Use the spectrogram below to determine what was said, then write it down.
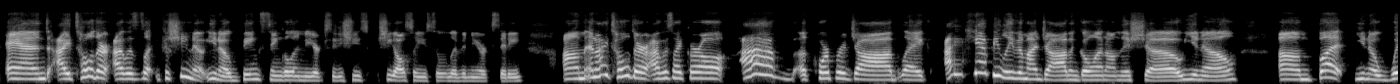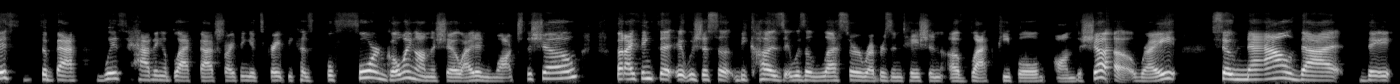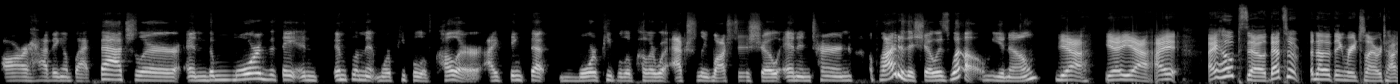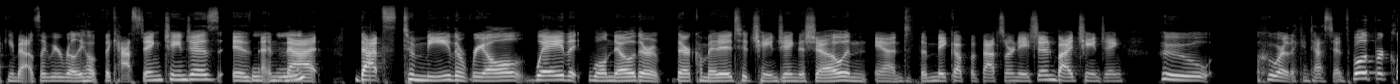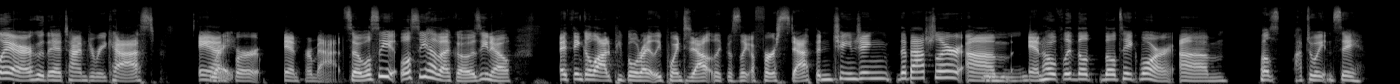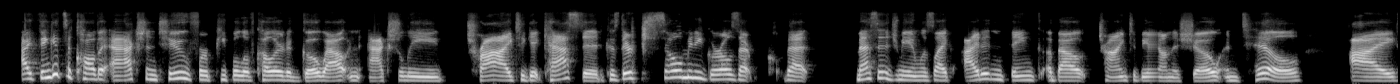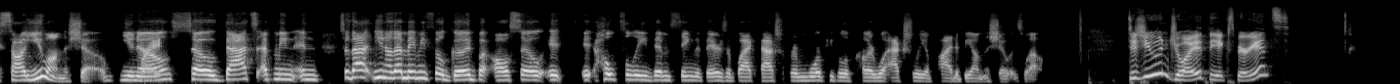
And I told her I was like, because she know, you know, being single in New York City, she's she also used to live in New York City. Um, and I told her I was like, girl, I have a corporate job. Like, I can't be leaving my job and going on this show, you know. Um, but you know, with the back with having a black bachelor, I think it's great because before going on the show, I didn't watch the show but I think that it was just a, because it was a lesser representation of Black people on the show, right? So now that they are having a Black bachelor, and the more that they in, implement more people of color, I think that more people of color will actually watch the show and in turn apply to the show as well, you know? Yeah, yeah, yeah. I I hope so. That's what another thing Rachel and I were talking about. It's like we really hope the casting changes is Mhm. and that that's to me the real way that we'll know they're they're committed to changing the show and and the makeup of Bachelor Nation by changing who who are the contestants, both for Claire, who they had time to recast, and Right. for and for Matt. So we'll see we'll see how that goes. You know, I think a lot of people rightly pointed out like this is like a first step in changing the Bachelor. Um, Mhm. and hopefully they'll they'll take more. Um, we'll have to wait and see. I think it's a call to action too for people of color to go out and actually try to get casted because there's so many girls that that messaged me and was like, I didn't think about trying to be on the show until I saw you on the show, you know? Right. So that's I mean, and so that, you know, that made me feel good, but also it it hopefully them seeing that there's a black bachelor, more people of color will actually apply to be on the show as well. Did you enjoy it, the experience?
